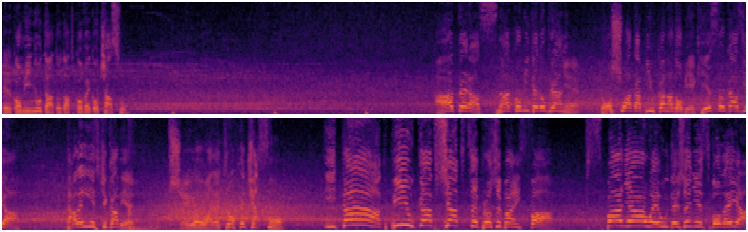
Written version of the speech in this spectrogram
Tylko minuta dodatkowego czasu. A teraz znakomite dogranie. Doszła ta piłka na dobieg. Jest okazja. Dalej jest ciekawie. Przyjął, ale trochę ciasno. I tak, piłka w siatce, proszę Państwa. Wspaniałe uderzenie z woleja.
